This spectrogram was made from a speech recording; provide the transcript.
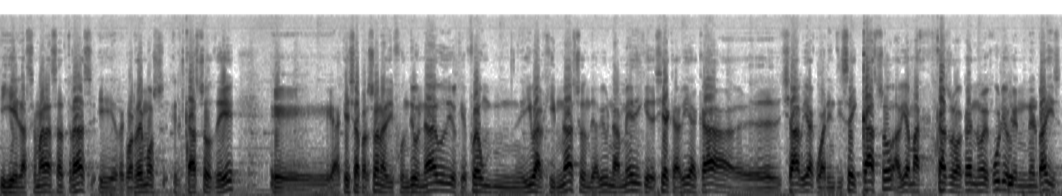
y en las semanas atrás, y recordemos el caso de eh, aquella persona difundió un audio que fue un, iba al gimnasio donde había una médica y decía que había acá, eh, ya había 46 casos, había más casos acá en 9 de julio que en el país.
